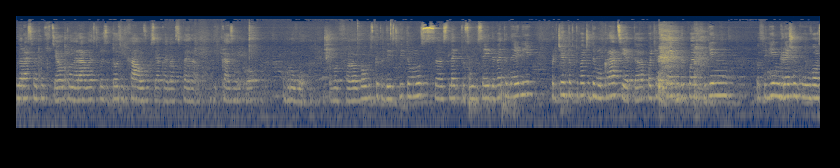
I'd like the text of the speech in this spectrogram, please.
нарастването на социалното неравенство и за този хаос във всяка една сфера, бих казал по-грубо. В българската действителност след 89-та не е ли причината в това, че демокрацията, пътя на прехода пое в един в един грешен коловоз,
